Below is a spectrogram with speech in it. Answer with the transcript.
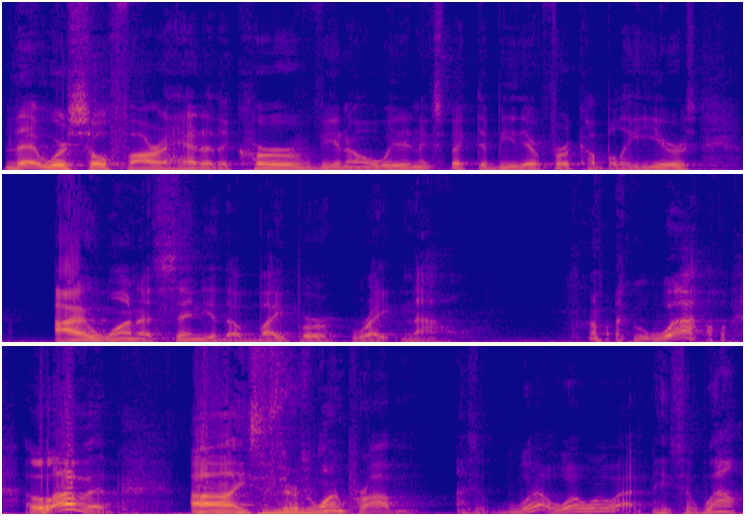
That we're so far ahead of the curve. You know, we didn't expect to be there for a couple of years. I want to send you the Viper right now." I'm like, "Wow, I love it." Uh, he says, There's one problem. I said, Well, what, what, what? He said, Well,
